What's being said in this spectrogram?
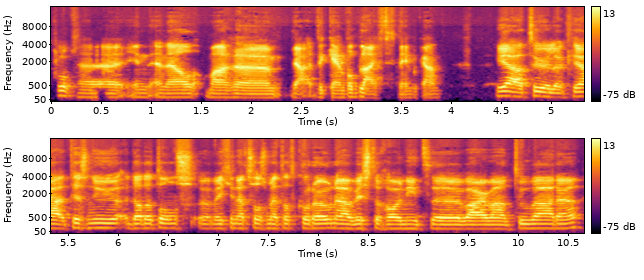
Klopt. in NL. Maar ehm, ja, de camper blijft, neem ik aan. Ja, tuurlijk. Ja, het is nu dat het ons, weet je, net zoals met dat corona, wisten gewoon niet waar we aan toe waren.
